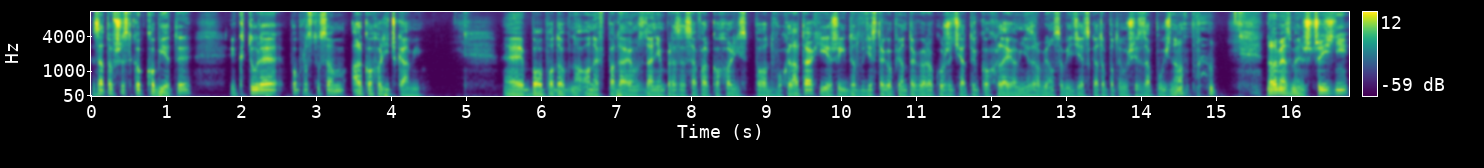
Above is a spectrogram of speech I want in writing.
za to wszystko kobiety, które po prostu są alkoholiczkami. E, bo podobno one wpadają, zdaniem prezesa, w alkoholizm po dwóch latach i jeżeli do 25 roku życia tylko chleją i nie zrobią sobie dziecka, to potem już jest za późno. Natomiast mężczyźni,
